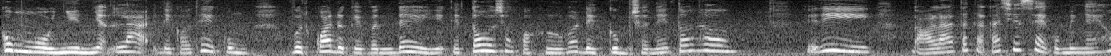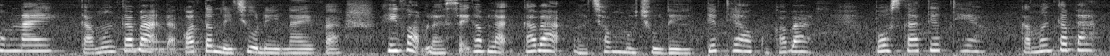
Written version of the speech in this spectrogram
cùng ngồi nhìn nhận lại để có thể cùng vượt qua được cái vấn đề, những cái tôi trong quá khứ và để cùng trở nên tốt hơn Thế thì đó là tất cả các chia sẻ của mình ngày hôm nay. Cảm ơn các bạn đã quan tâm đến chủ đề này và hy vọng là sẽ gặp lại các bạn ở trong một chủ đề tiếp theo của các bạn. Postcard tiếp theo. Cảm ơn các bạn.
